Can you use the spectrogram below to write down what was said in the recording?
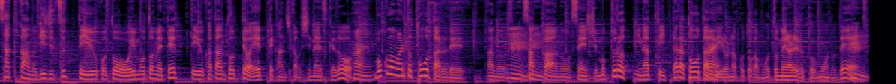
サッカーの技術っていうことを追い求めてっていう方にとってはえって感じかもしれないですけど、はい。僕は割とトータルであの、んうん。サッカーの選手もプロになっていったらトータルでいろんなことが求められると思うので、うん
